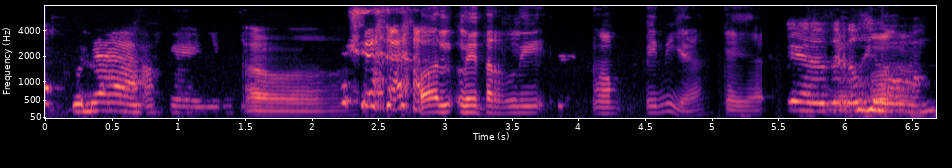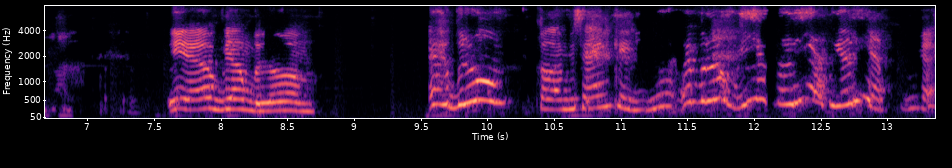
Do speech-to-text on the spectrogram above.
udah. Oke, gitu. oh oh literally um, ini ya kayak Ya literally Oh. ngomong. Iya, bilang belum. Eh, belum. Kalau misalnya kayak gini, eh belum. Iya, gak lihat, gak lihat. Enggak.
